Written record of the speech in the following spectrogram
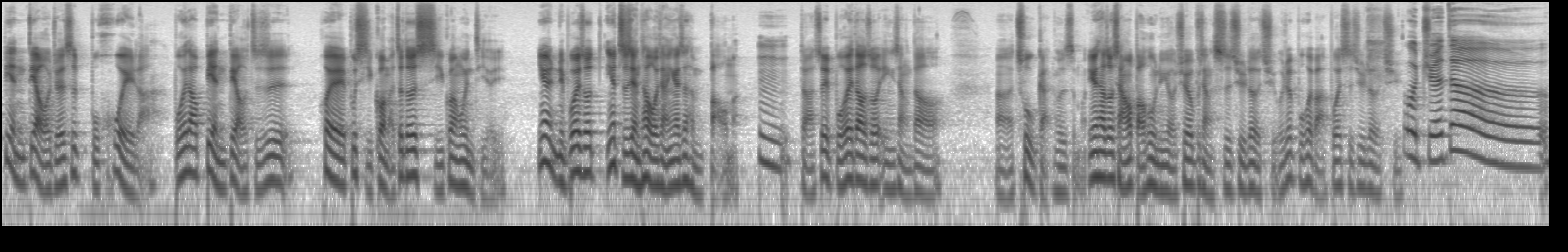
变调，我觉得是不会啦，不会到变调，只是会不习惯嘛，这都是习惯问题而已。因为你不会说，因为指检套，我想应该是很薄嘛，嗯，对吧、啊？所以不会到说影响到呃触感或者什么？因为他说想要保护女友，却又不想失去乐趣。我觉得不会吧，不会失去乐趣。我觉得，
